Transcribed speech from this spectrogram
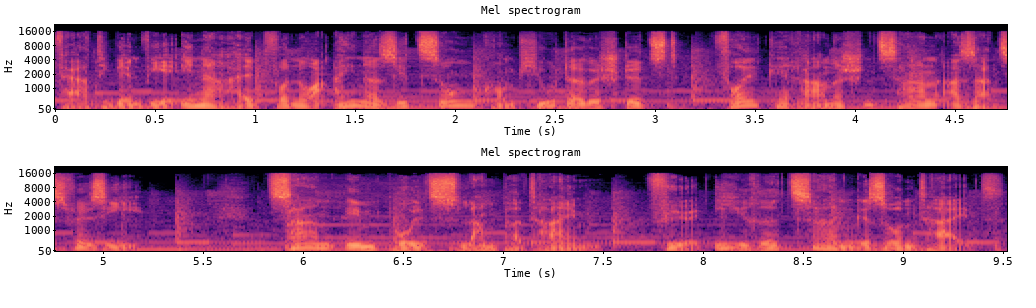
fertigen wir innerhalb von nur einer Sitzung computergestützt vollkeramischen Zahnersatz für Sie. Zahnimpuls Lampertheim für Ihre Zahngesundheit.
